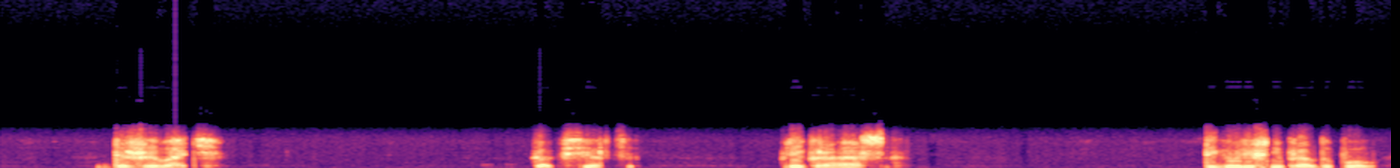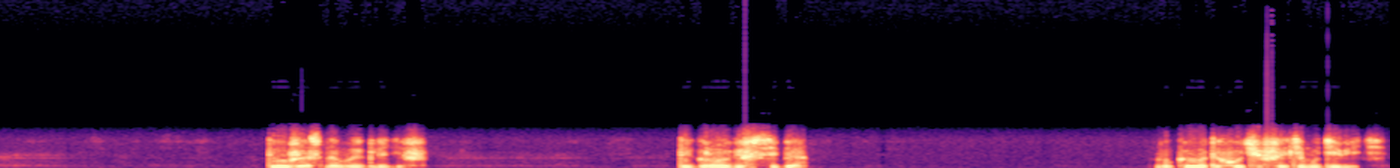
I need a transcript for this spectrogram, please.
— доживать. Как сердце. Прекрасно. Ты говоришь неправду, Пол. Ты ужасно выглядишь. Ты гробишь себя. Ну, кого ты хочешь этим удивить?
